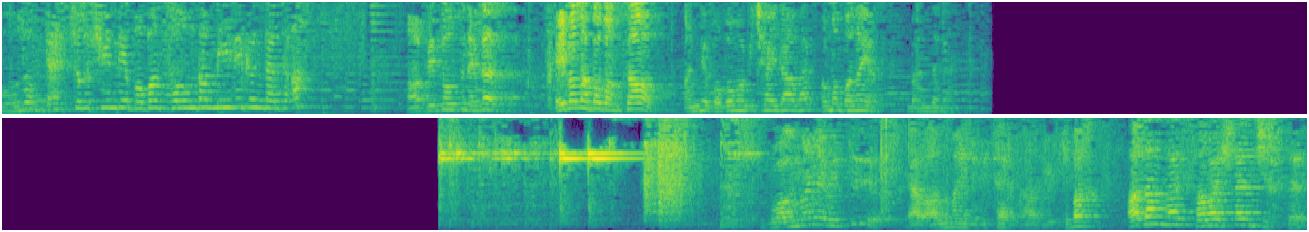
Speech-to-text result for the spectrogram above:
Oğlum ders çalışıyorsun diye baban salondan meyve gönderdi. Al. Afiyet olsun evlat. Eyvallah babam sağ ol. Anne babama bir çay daha ver ama bana yaz. Benden ha. Bu Almanya bitti diyor. Ya Almanya biter mi abi ülke? Bak adamlar savaştan çıktı.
